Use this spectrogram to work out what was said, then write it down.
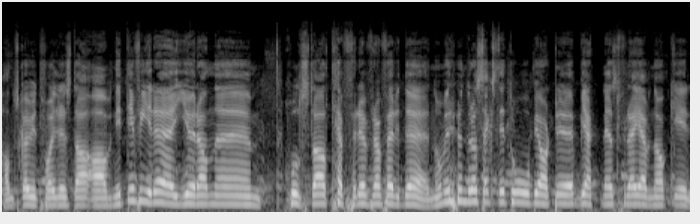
Han skal utfordres da av 94 Gjøran eh, Holstad Teffere fra Førde. Nummer 162 Bjarte Bjertnæs fra Jevnaker.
